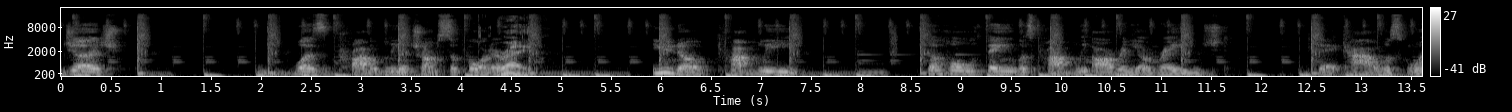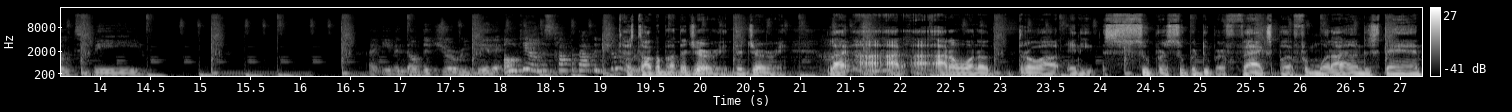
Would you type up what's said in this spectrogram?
judge was probably a Trump supporter. Right. You know, probably the whole thing was probably already arranged that Kyle was going to be. Even though the jury did it. Oh yeah, let's talk about the jury. Let's talk about the jury. The jury. Like I, I, I don't want to throw out any super, super duper facts, but from what I understand,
